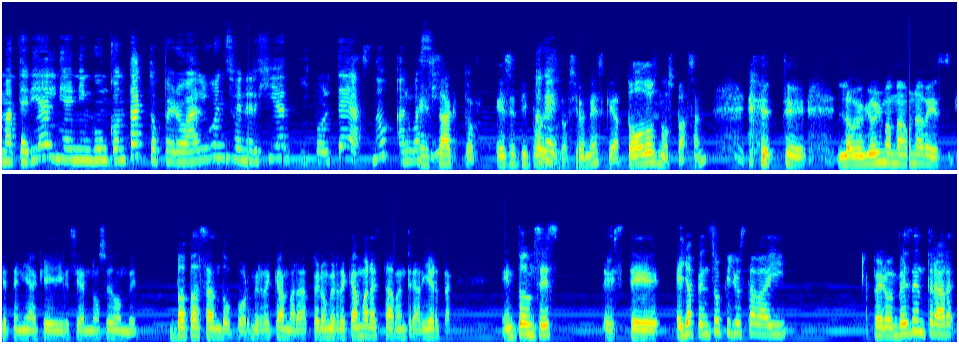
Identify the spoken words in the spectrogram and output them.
material ni hay ningún contacto, pero algo en su energía y volteas, ¿no? Algo así. Exacto, ese tipo de situaciones que a todos nos pasan. Este, lo vivió mi mamá una vez que tenía que irse a no sé dónde. Va pasando por mi recámara, pero mi recámara estaba entreabierta. Entonces, este, ella pensó que yo estaba ahí, pero en vez de entrar,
